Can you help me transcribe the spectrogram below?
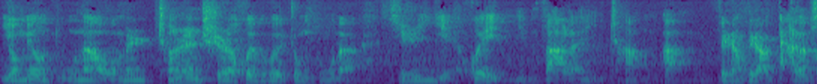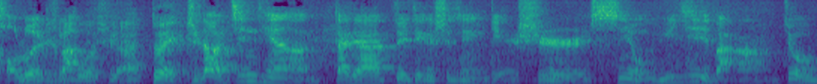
有没有毒呢？我们成人吃了会不会中毒呢？其实也会引发了一场啊非常非常大的讨论，是吧过去啊对，直到今天啊，大家对这个事情也是心有余悸吧啊，就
